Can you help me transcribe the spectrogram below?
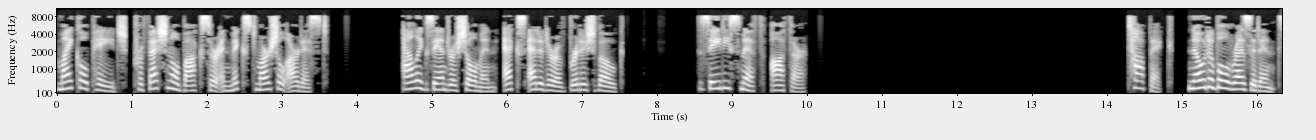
Michael Page, professional boxer and mixed martial artist. Alexandra Shulman, ex-editor of British Vogue. Zadie Smith, author. Topic. Notable residents.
